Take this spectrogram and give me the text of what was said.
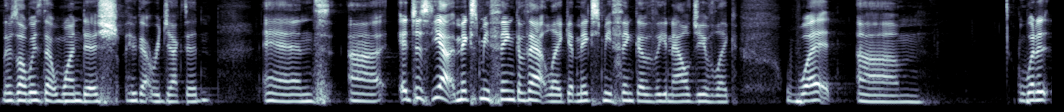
there's always that one dish who got rejected and uh, it just yeah it makes me think of that like it makes me think of the analogy of like what um, what it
